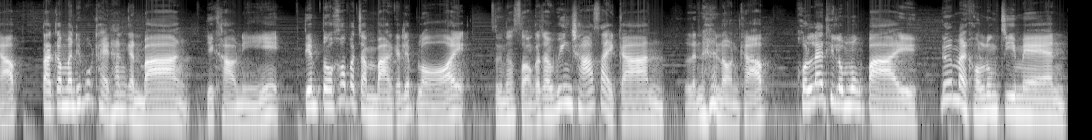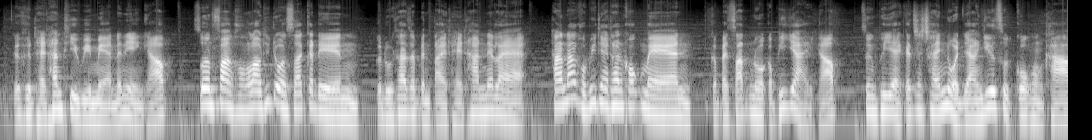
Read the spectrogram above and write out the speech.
ครับตัดกันมาที่พวกไททันกันบ้าง ที่ข่าวนี้เตรียมตัวเข้าประจำบานกันเรียบร้อย ซึ่งทั้งสองก็จะวิ่งช้าใส่กัน และแน่นอนครับ คนแรกที่ล้มลงไป ด้วยหมัดของลุงจีแมนก็คือไททันทีวีแมนนั่นเองครับ ส่วนฝั่งของเราที่โดนซัดกระเด็น ก็ดูท่าจะเป็นไตไททันนี่แหละ ทางด้านของพี่ไททันคอกแมนก็ไปซัดนัวกับพี่ใหญ่ครับ ซึ่งพี่ใหญ่ก็จะใช้หนวดยางยืดสุดโกงของเขา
